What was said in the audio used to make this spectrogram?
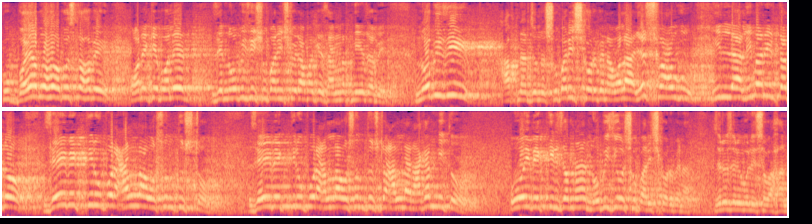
খুব ভয়াবহ অবস্থা হবে। অনেকে বলেন যে, নবীজি সুপারিশ করে আমাকে জান্নাত নিয়ে যাবে। নবীজি আপনার জন্য সুপারিশ করবে না। ওয়ালা ইসফাহু ইল্লা লিমানির তাদো যে ব্যক্তির উপর আল্লাহ অসন্তুষ্ট যে ব্যক্তির উপর আল্লাহ অসন্তুষ্ট, আল্লাহ রাগান্বিত, ওই ব্যক্তির জন্য নবীজিও সুপারিশ করবে না। জোরে জোরে বলি সোহান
